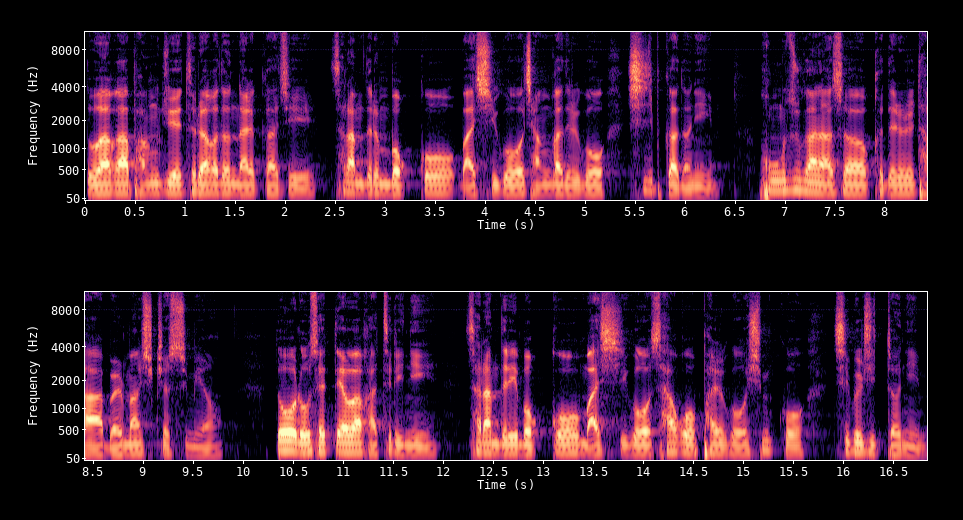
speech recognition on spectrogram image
노아가 방주에 들어가던 날까지 사람들은 먹고 마시고 장가들고 시집가더니 홍수가 나서 그들을 다 멸망시켰으며 또 롯의 때와 같으리니 사람들이 먹고 마시고 사고 팔고 심고 집을 짓더니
